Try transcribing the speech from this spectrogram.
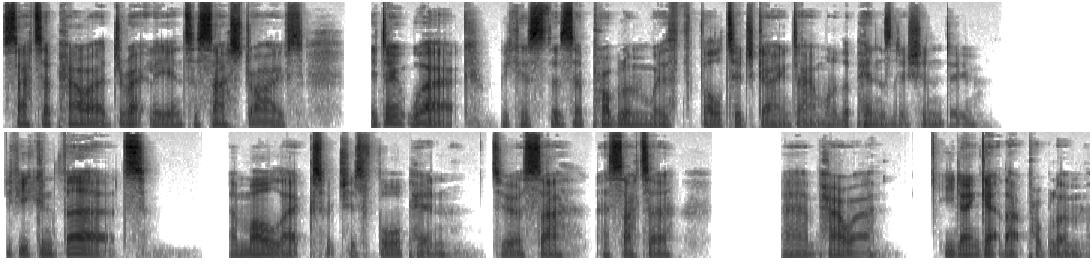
SATA power directly into SAS drives, they don't work because there's a problem with voltage going down one of the pins that it shouldn't do. If you convert a Molex, which is four pin, to a, a SATA um, power, you don't get that problem.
